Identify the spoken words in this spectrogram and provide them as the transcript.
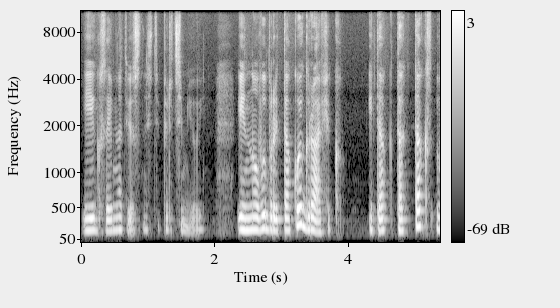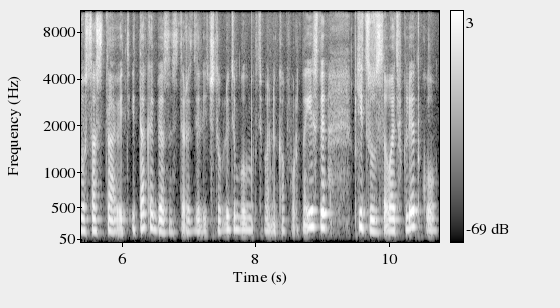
и к взаимной ответственности перед семьей. И, но выбрать такой график, и так, так, так его составить, и так обязанности разделить, чтобы людям было максимально комфортно. Если птицу засовать в клетку,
